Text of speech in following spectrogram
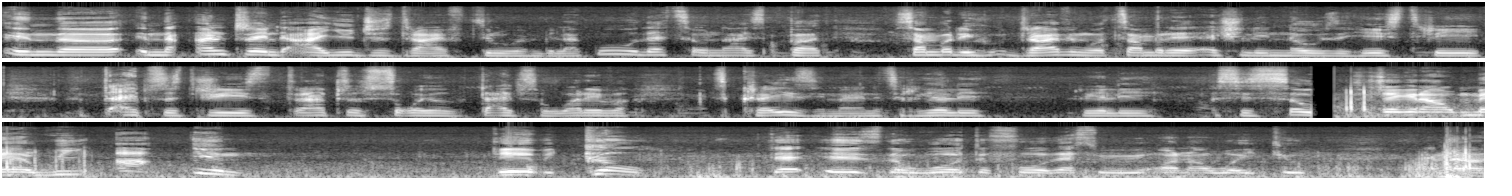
in the in the untrained eye you just drive through and be like oh that's so nice. But somebody who driving with somebody that actually knows the history the types of trees the types of soil the types of whatever it's crazy man. It's really really this is so so check it out man. We are in. There we go. That is the waterfall. That's where we're on our way to. And uh,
